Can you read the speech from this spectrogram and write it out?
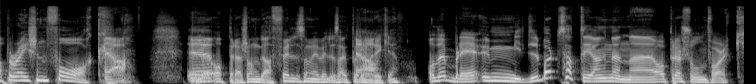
Operation Fork. Ja. Eller Eh, Operasjon Gaffel, som vi ville sagt på ja. Romerike. Og det ble umiddelbart satt i gang denne Operasjon Folk.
